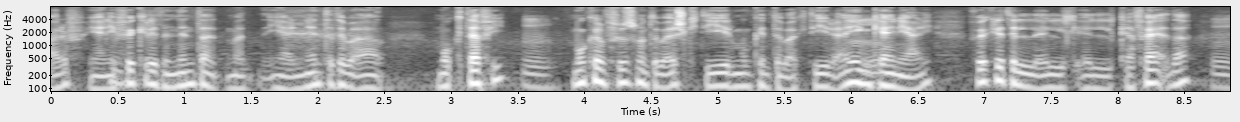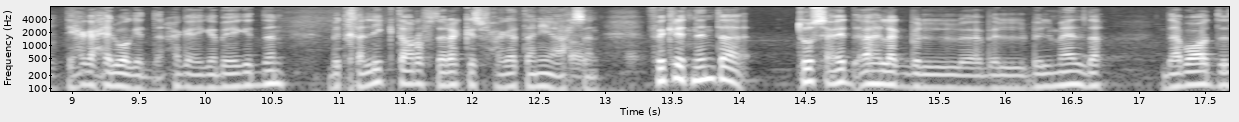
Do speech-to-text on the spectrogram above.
عارف يعني مم. فكرة إن أنت يعني إن أنت تبقى مكتفي مم. ممكن الفلوس ما تبقاش كتير ممكن تبقى كتير ايا. كان يعني فكرة ال ال الكفاء ده مم. دي حاجة حلوة جدا حاجة إيجابية جدا بتخليك تعرف تركز في حاجات تانية أحسن فكرة إن أنت تسعد أهلك بال بال بالمال ده ده بعد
